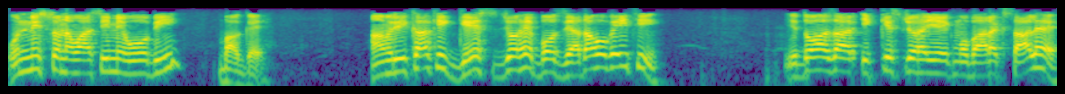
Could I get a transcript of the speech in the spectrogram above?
انیس سو نواسی میں وہ بھی بھاگ گئے۔ امریکہ کی گیس جو ہے بہت زیادہ ہو گئی تھی۔ یہ دو ہزار اکیس جو ہے یہ ایک مبارک سال ہے۔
